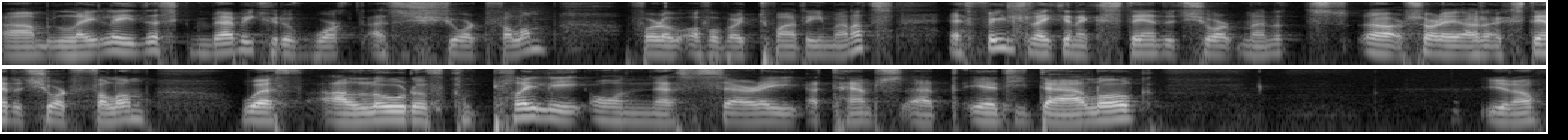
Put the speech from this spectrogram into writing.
um, lightly. This maybe could have worked as a short film for a, of about twenty minutes. It feels like an extended short minutes. Uh, sorry, an extended short film with a load of completely unnecessary attempts at edgy dialogue. You know.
